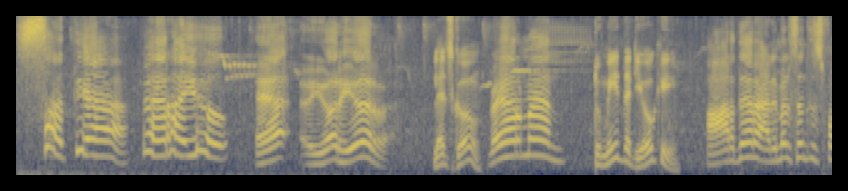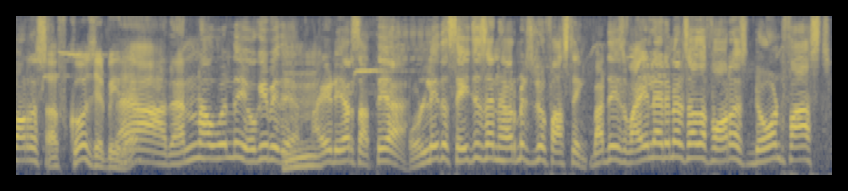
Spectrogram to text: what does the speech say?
Satya! Where are you? Yeah, you are here. Let's go. Where, man? To meet that yogi. Are there animals in this forest? Of course, they'll be there. Yeah, then how will the yogi be there? My dear Satya, only the sages and hermits do fasting. But these wild animals of the forest don't fast.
